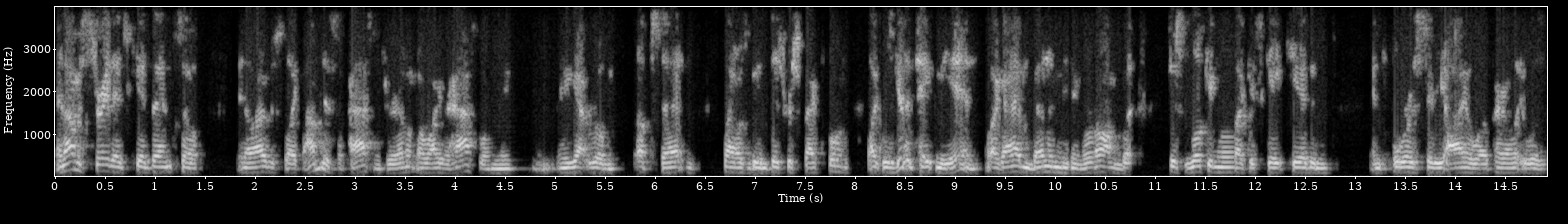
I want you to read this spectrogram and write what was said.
And I'm a straight edge kid then, so you know, I was like, I'm just a passenger. I don't know why you're hassling me. And he got real upset and thought I was being disrespectful and like was going to take me in. Like I hadn't done anything wrong, but just looking like a skate kid in, in Forest City, Iowa, apparently it was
